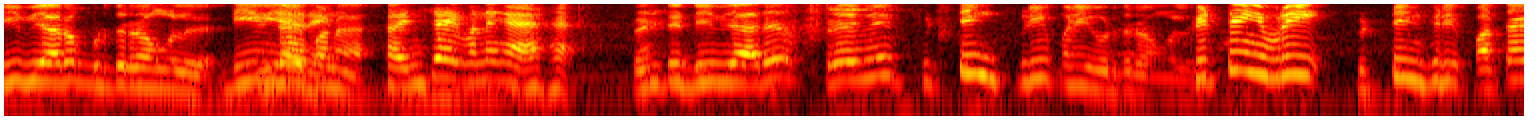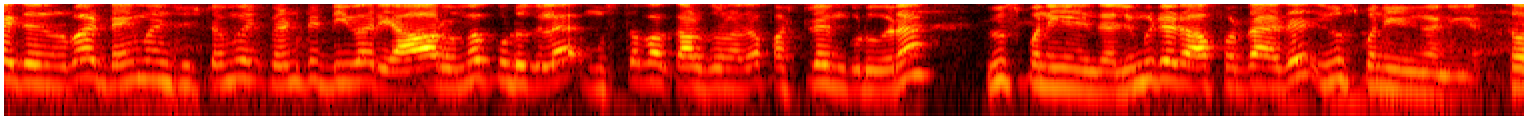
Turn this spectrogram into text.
டிவிஆரும் கொடுத்துட்றோம் உங்களுக்கு. டிவிஆர் பண்ணுங்க. என்ஜாய் பண்ணுங்க. Front DVR frame fitting free பண்ணி கொடுத்துருவோம் உங்களுக்கு. ஃபிட்டிங் ஃப்ரீ ஃபிட்டிங் ஃப்ரீ பத்தாயிரத்தி ஐநூறுபா டைமண்ட் சிஸ்டம் ஃப்ரண்ட் டிவிஆர் யாருமே கொடுக்கல. முஸ்தபா கார் தான் ஃபஸ்ட் டைம் கொடுக்குறேன். யூஸ் பண்ணிக்கங்க இந்த லிமிடெட் ஆஃபர் தான் இது. யூஸ் பண்ணிக்கங்க நீங்கள் ஸோ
